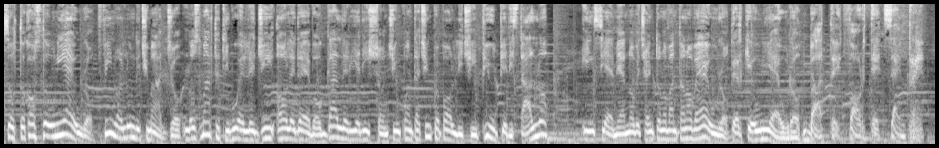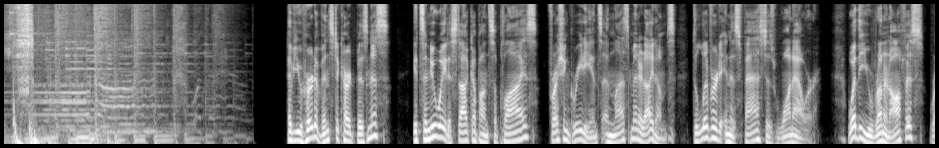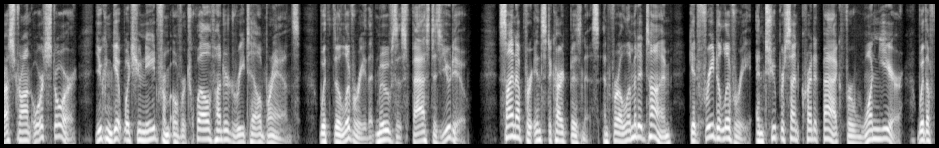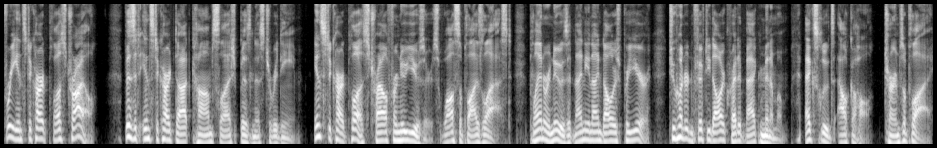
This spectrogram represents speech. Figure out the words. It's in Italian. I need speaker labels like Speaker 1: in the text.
Speaker 1: sotto costo 1 euro. Fino all'11 maggio lo Smart TV LG OLED Evo Gallery Edition 55 pollici più il piedistallo insieme a 999 euro perché 1 euro batte forte sempre.
Speaker 2: Have you heard of Instacart Business? It's a new way to stock up on supplies, fresh ingredients, and last minute items delivered in as fast as one hour. Whether you run an office, restaurant, or store, you can get what you need from over 1,200 retail brands with delivery that moves as fast as you do. Sign up for Instacart Business and for a limited time, get free delivery and 2% credit back for one year with a free Instacart Plus trial. Visit instacart.com slash business to redeem. Instacart Plus trial for new users while supplies last. Plan renews at $99 per year. $250 credit back minimum. Excludes alcohol. Terms apply.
